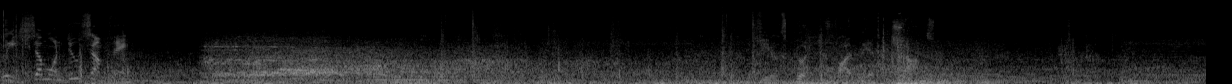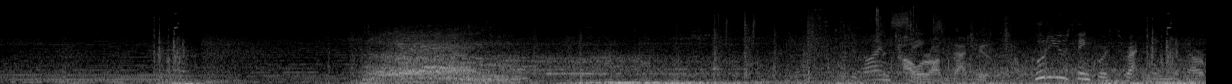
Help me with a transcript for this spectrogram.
Please, someone do something! Think we're threatening with our...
